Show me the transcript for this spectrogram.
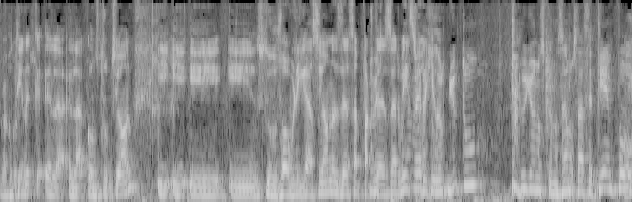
o tiene que, eh, la, construcción y, y, sus obligaciones de esa parte de servicio. regidor, tú, tú, y yo nos conocemos hace tiempo. Oh,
